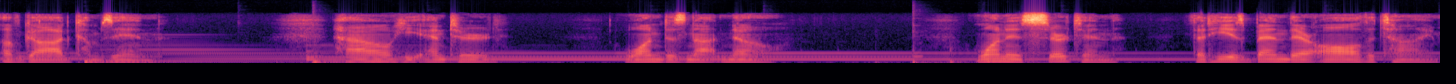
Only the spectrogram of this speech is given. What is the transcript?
of God comes in. How he entered, one does not know. One is certain that he has been there all the time.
